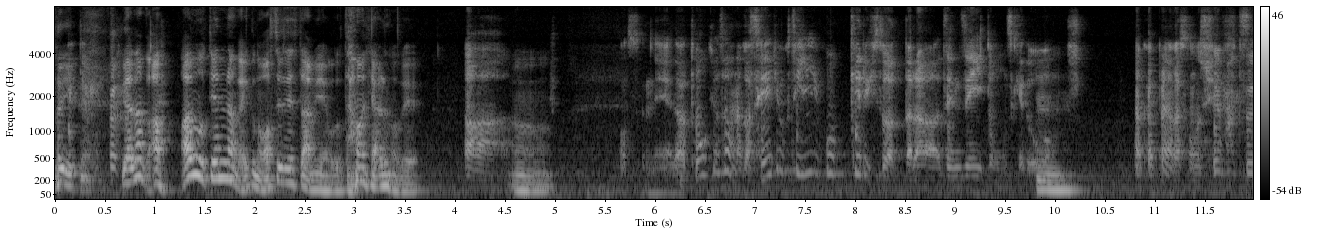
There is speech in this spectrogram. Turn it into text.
当に。いやなんかああの展覧会行くの忘れてたみたいなことたまにあるので、ああうん。そうですよね。だから東京さんなんか精力的に動ける人だったら全然いいと思うんですけど、うん、なんかやっぱりなんかその週末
